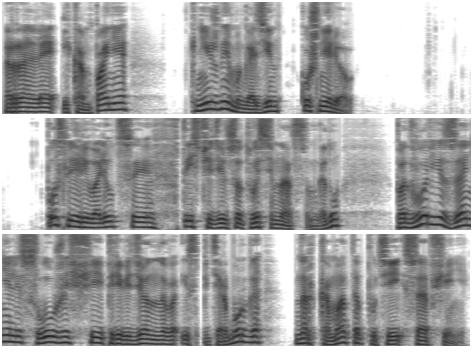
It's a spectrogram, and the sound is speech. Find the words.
«Роле и компания», книжный магазин Кушнерёва. После революции в 1918 году подворье заняли служащие переведенного из Петербурга наркомата путей сообщения.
